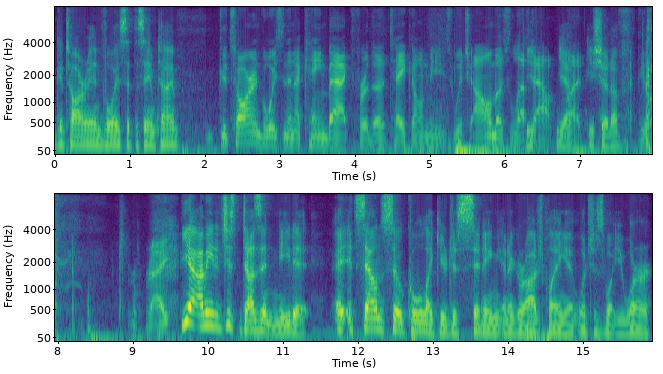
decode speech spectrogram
guitar and voice at the same time? Guitar and voice, and then I came back for the take on me's, which I almost left You- out. yeah, but you should have. Like, right? Yeah, I mean, it just doesn't need it. It sounds so cool, like you're just sitting in a garage playing it, which is what you were,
